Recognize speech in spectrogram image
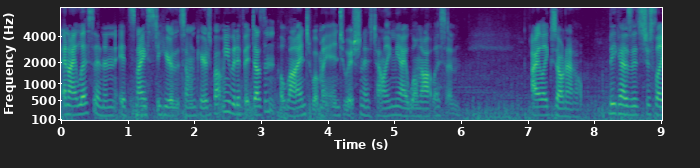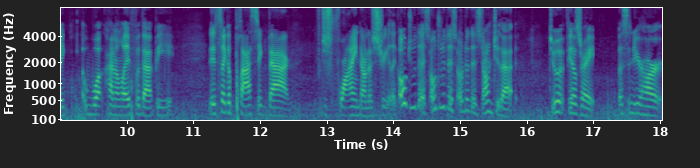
And I listen and it's nice to hear that someone cares about me but if it doesn't align to what my intuition is telling me I will not listen. I like zone out because it's just like what kind of life would that be? It's like a plastic bag just flying down a street like oh do this, oh do this, oh do this, don't do that. Do what feels right. Listen to your heart.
